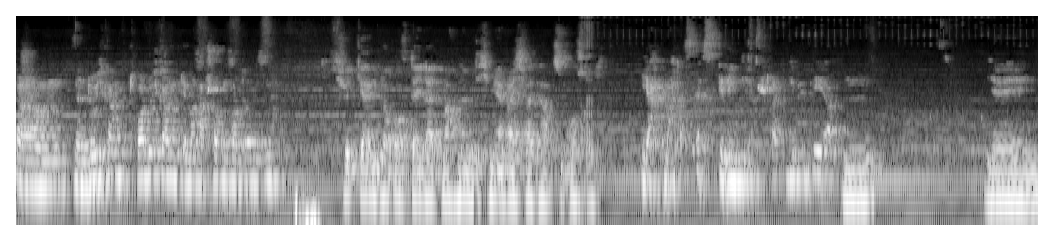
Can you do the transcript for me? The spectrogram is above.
ähm, ein Durchgang, Tordurchgang, den man abschotten konnte. Ich würde gerne Globe of Daylight machen, damit ich mehr Reichweite habe zum Ausrichten. Ja, mach das. Es gelingt dir. Streiten die PP ab. Hm. Yay.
